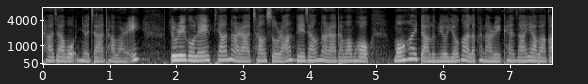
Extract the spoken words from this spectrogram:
ထားကြဖို့ညွှန်ကြားထားပါတယ်။လူတွေကိုလည်းဖျားနာတာချောင်းဆိုးတာလေချောင်းနာတာဒါမှမဟုတ်မောဟိုက်တာလိုမျိုးယောဂလက္ခဏာတွေခံစားရပါက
